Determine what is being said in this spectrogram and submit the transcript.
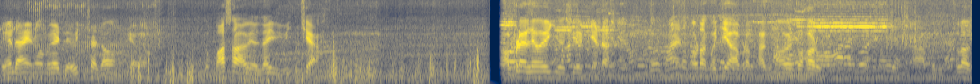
પેંડા એ ન મળે એટલે ઈચ્છા જવાનું કહેવાય. તો પાછા આવે જાય ઈચ્છા આપણે લેવાઈ ગયા છીએ પેંડા થોડાક વધ્યા આપણા ભાગમાં આવે તો સારું. આ બધું ખલાસ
